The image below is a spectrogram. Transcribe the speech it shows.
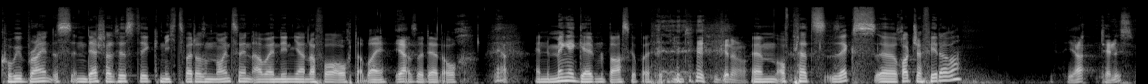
Kobe Bryant ist in der Statistik nicht 2019, aber in den Jahren davor auch dabei. Ja. Also der hat auch Ja. eine Menge Geld mit Basketball verdient. genau. ähm, auf Platz 6 äh, Roger Federer. Ja, Tennis.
